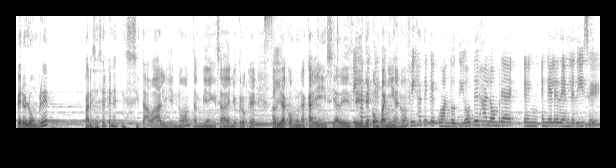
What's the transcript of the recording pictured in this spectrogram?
pero el hombre parece ser que necesitaba a alguien, ¿no? También, o sea, yo creo que había como una carencia de, compañía, ¿no? Fíjate que cuando Dios deja al hombre en, el Edén, le dice,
